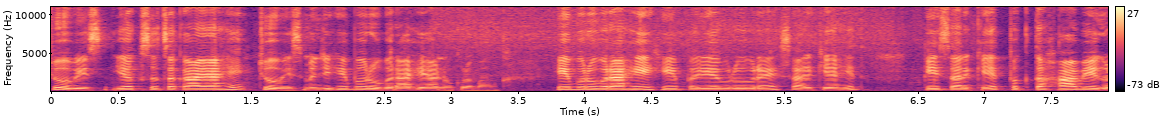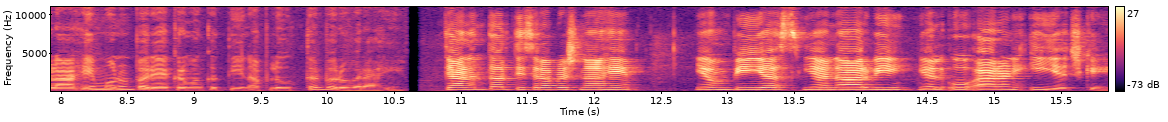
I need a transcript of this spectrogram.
चोवीस यक्सचं काय आहे? चोवीस. म्हणजे हे बरोबर आहे अनुक्रमांक. हे बरोबर आहे हे पर्याय बरोबर आहे सारखे आहेत. हे सारखे आहेत. फक्त हा वेगळा आहे म्हणून पर्याय क्रमांक तीन आपलं उत्तर बरोबर आहे. त्यानंतर तिसरा प्रश्न आहे M P S N R B L O R आणि ई एच के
